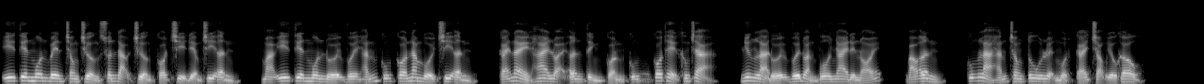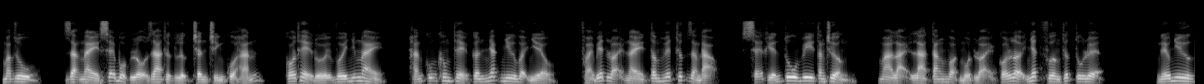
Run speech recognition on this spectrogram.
y tiên môn bên trong trường xuân đạo trưởng có chỉ điểm tri ân, mà y tiên môn đối với hắn cũng có năm buổi tri ân, cái này hai loại ân tình còn cũng có thể không trả, nhưng là đối với đoàn vô nhai đến nói, báo ân cũng là hắn trong tu luyện một cái trọng yếu khâu. Mặc dù, dạng này sẽ bộc lộ ra thực lực chân chính của hắn, có thể đối với những này, hắn cũng không thể cân nhắc như vậy nhiều, phải biết loại này tâm huyết thức giảng đạo, sẽ khiến tu vi tăng trưởng, mà lại là tăng vọt một loại có lợi nhất phương thức tu luyện nếu như,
